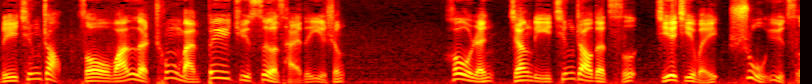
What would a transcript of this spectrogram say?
李清照走完了充满悲剧色彩的一生。后人将李清照的词结集为《漱玉词》，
